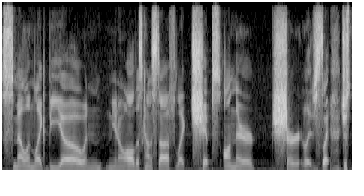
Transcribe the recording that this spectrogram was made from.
smelling like bo and you know all this kind of stuff like chips on their shirt like, just like just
